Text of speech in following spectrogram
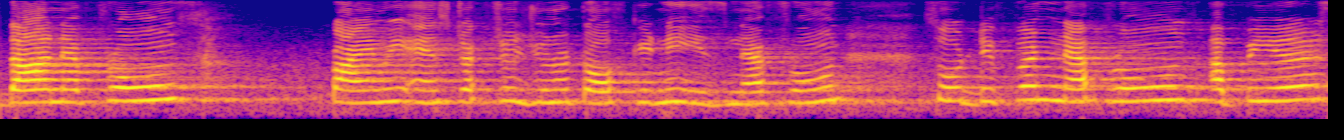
The nephrons primary and structural unit of kidney is nephron so different nephrons appears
